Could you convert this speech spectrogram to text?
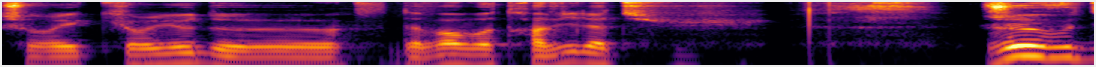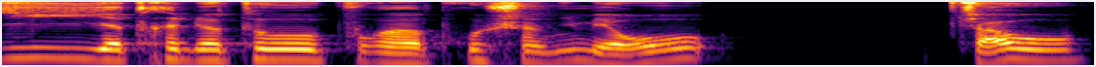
Je serais curieux d'avoir votre avis là-dessus. Je vous dis à très bientôt pour un prochain numéro. Ciao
